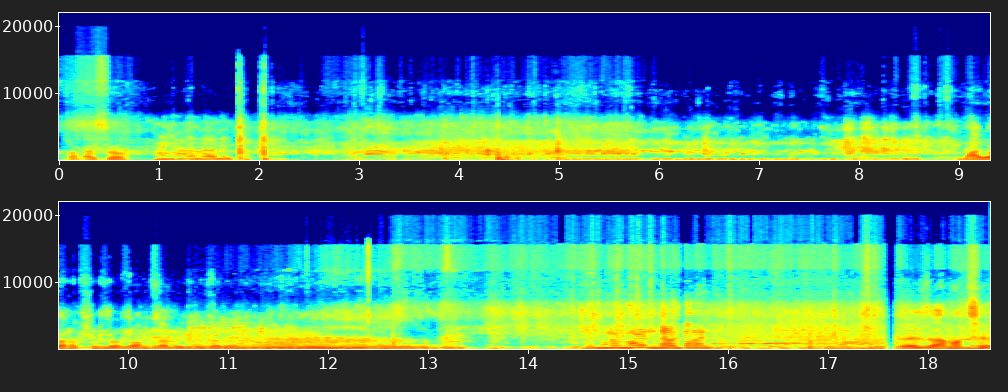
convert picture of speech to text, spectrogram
পাইছো হুম আমি আমি ভাই অনেক সুন্দর রং চা বিক্রি করে এই যে আমাদের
